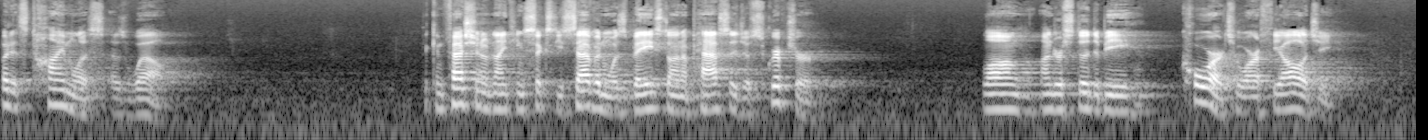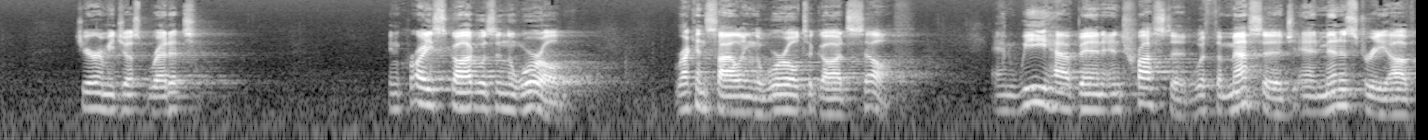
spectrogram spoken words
But it's timeless as well. The Confession of 1967 was based on a passage of Scripture long understood to be core to our theology. Jeremy just read it in Christ, God was in the world, reconciling the world to God's self. And we have been entrusted with the message and ministry of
